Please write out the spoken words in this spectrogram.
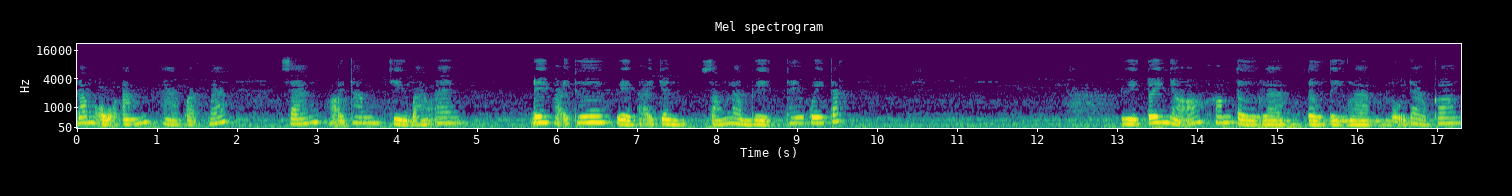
đông ủ ấm, hà quạt mát, sáng hỏi thăm, chiều báo an. Đi phải thưa, về phải trình, sống làm việc theo quy tắc. Việc tuy nhỏ, không từ làm, từ tiền làm, lỗi đào con.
